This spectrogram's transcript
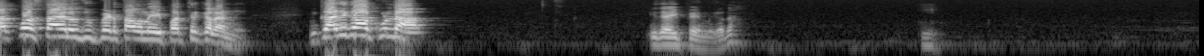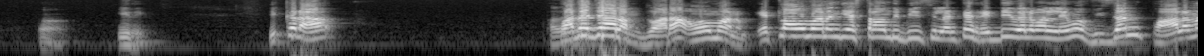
తక్కువ స్థాయిలో చూపెడతా ఉన్నాయి ఈ పత్రికలన్నీ. ఇంకా అది కాకుండా ఇది అయిపోయింది కదా? ఇది. ఇక్కడ పదజాలం ద్వారా అవమానం. ఎట్లా అవమానం చేస్తా ఉంది బీసీలు అంటే రెడ్డి వెలమలనేమో విజన్ పాలన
